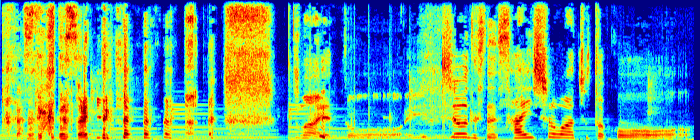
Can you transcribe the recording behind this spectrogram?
聞かせてください。まあ、えっと、一応ですね、最初はちょっとこ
